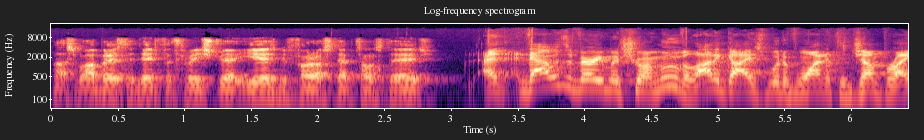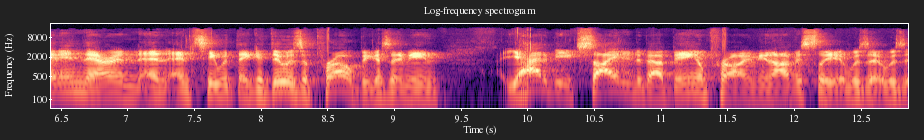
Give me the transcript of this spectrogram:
that's what I basically did for three straight years before I stepped on stage. And that was a very mature move. A lot of guys would have wanted to jump right in there and, and, and see what they could do as a pro because I mean you had to be excited about being a pro. I mean, obviously, it was it was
